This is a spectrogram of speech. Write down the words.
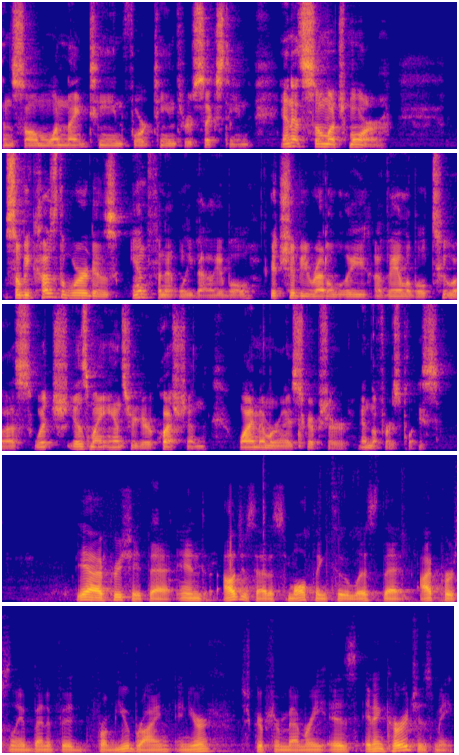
in Psalm 119, 14 through 16. And it's so much more. So, because the Word is infinitely valuable, it should be readily available to us, which is my answer to your question why memorize Scripture in the first place? Yeah, I appreciate that. And I'll just add a small thing to the list that I personally have benefited from you, Brian, in your scripture memory is it encourages me.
